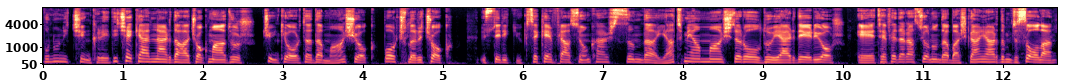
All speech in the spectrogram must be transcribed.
bunun için kredi çekenler daha çok mağdur. Çünkü ortada maaş yok, borçları çok. Üstelik yüksek enflasyon karşısında yatmayan maaşları olduğu yerde eriyor. EYT Federasyonu'nda başkan yardımcısı olan,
